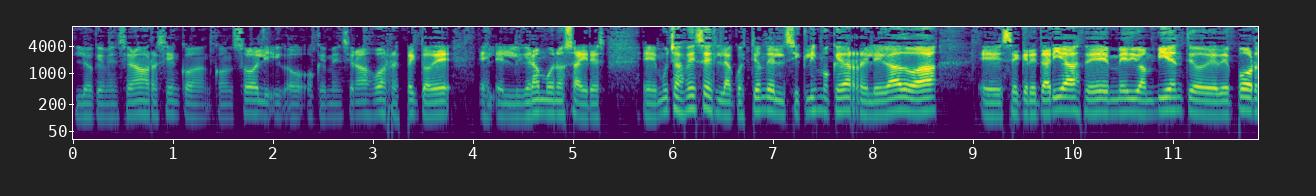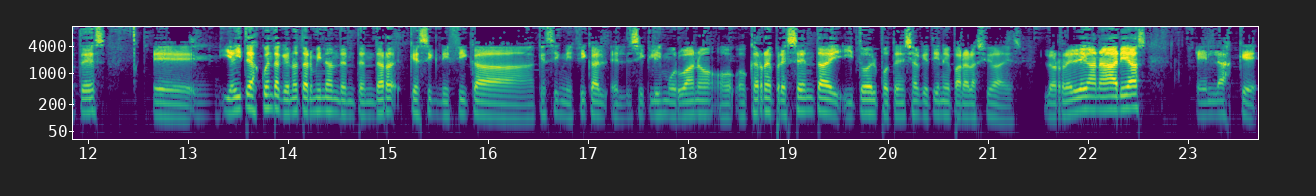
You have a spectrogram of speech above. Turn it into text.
lo que mencionabas recién con, con Sol y, o, o que mencionabas vos respecto de el, el Gran Buenos Aires, eh, muchas veces la cuestión del ciclismo queda relegado a eh, secretarías de medio ambiente o de deportes eh, y ahí te das cuenta que no terminan de entender qué significa qué significa el, el ciclismo urbano o, o qué representa y, y todo el potencial que tiene para las ciudades. Lo relegan a áreas en las que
